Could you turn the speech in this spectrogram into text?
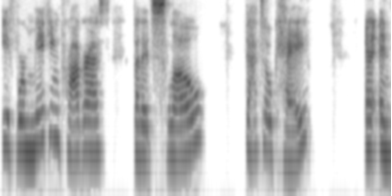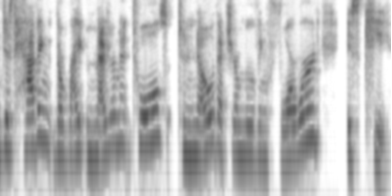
if we're making progress, but it's slow, that's okay. And, and, just having the right measurement tools to know that you're moving forward is key.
